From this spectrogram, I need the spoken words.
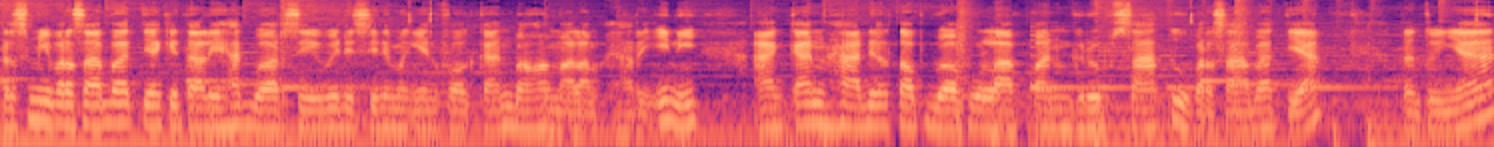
Resmi persahabat ya kita lihat Bu Harsiwi di sini menginfokan bahwa malam hari ini akan hadir top 28 grup 1 persahabat ya. Tentunya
